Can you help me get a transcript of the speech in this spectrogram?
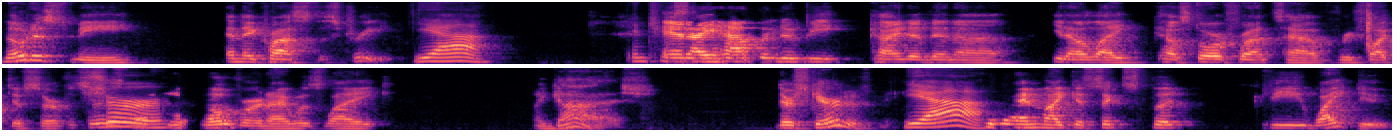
noticed me and they crossed the street. Yeah. Interesting. And I happened to be kind of in a, you know, like how storefronts have reflective surfaces. Sure. over and I was like, my gosh, they're scared of me. Yeah. I'm like a six foot V white dude.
